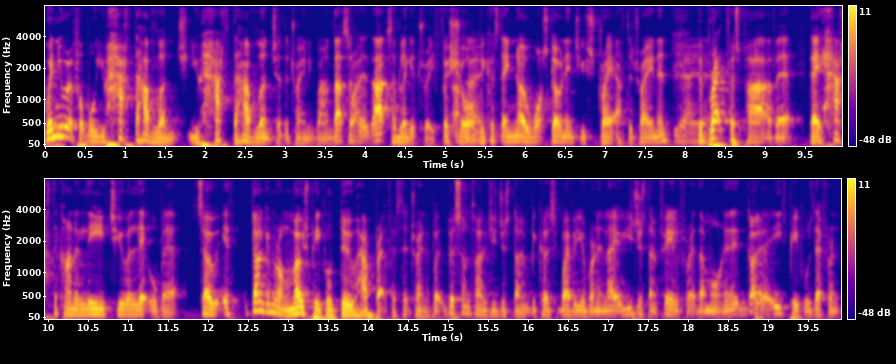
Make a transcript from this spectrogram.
when you're at football, you have to have lunch. You have to have lunch at the training ground. That's Right. that's obligatory for sure Okay. because they know what's going into you straight after training. Yeah, the yeah. breakfast part of it, they have to kind of leave to you a little bit. So if don't get me wrong, most people do have breakfast at training, but but sometimes you just don't because whether you're running late, you just don't feel for it that morning. It, Got you. each people's different.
